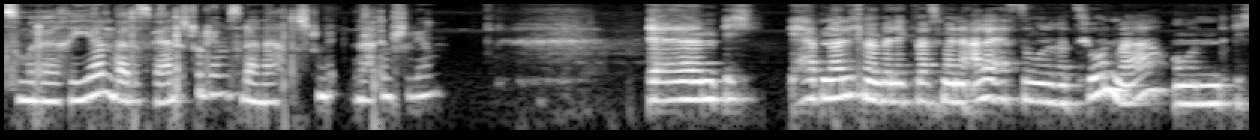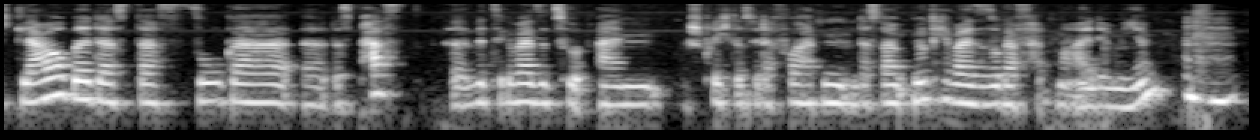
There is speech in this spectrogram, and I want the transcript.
zu moderieren. War das während des Studiums oder nach, Studi nach dem Studium? Ähm, ich habe neulich mal überlegt, was meine allererste Moderation war und ich glaube, dass das sogar, äh, das passt äh, witzigerweise zu einem Gespräch, das wir davor hatten. Das war möglicherweise sogar Fatma Aydemir, mhm.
